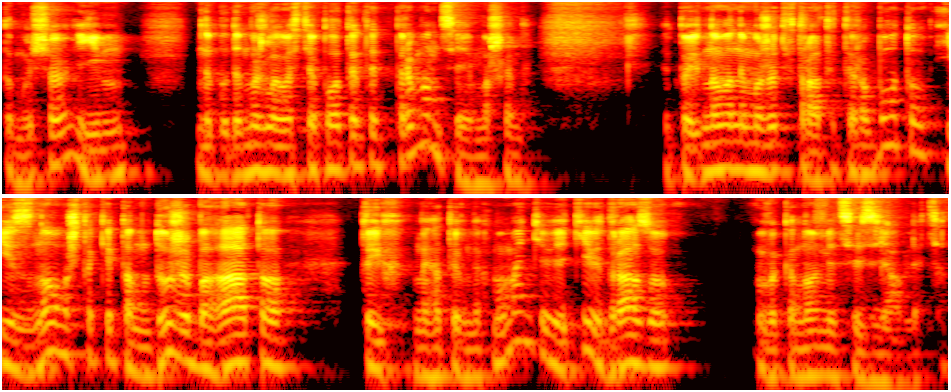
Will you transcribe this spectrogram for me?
тому що їм не буде можливості оплатити ремонт цієї машини. Відповідно, вони можуть втратити роботу, і знову ж таки там дуже багато тих негативних моментів, які відразу в економіці з'являться.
